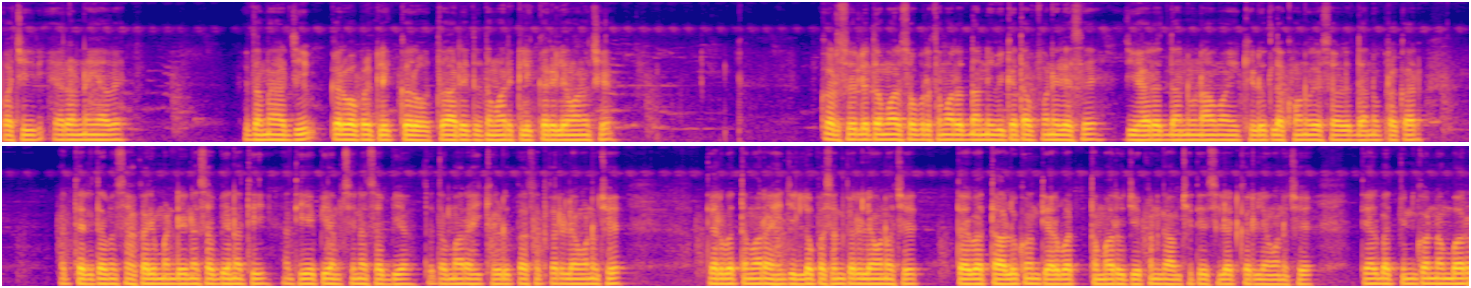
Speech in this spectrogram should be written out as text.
પછી એરર નહીં આવે. તો તમે અરજી કરવા પર ક્લિક કરો, તો આ રીતે તમારે ક્લિક કરી લેવાનું છે. કરશો એટલે તમારે સૌપ્રથમ અરજદારની વિગત આપવાની રહેશે. જે અરજદારનું નામ અહીં ખેડૂત લખવાનું રહેશે. અરજદારનો પ્રકાર. અત્યારે તમે સહકારી મંડળીના સભ્ય નથી નથી એપીએમસીના સભ્ય. તો તમારે અહીં ખેડૂત પસંદ કરી લેવાનું છે. ત્યારબાદ તમારે અહીં જિલ્લો પસંદ કરી લેવાનો છે. ત્યારબાદ તાલુકો ત્યારબાદ તમારું જે પણ ગામ છે તે સિલેક્ટ કરી લેવાનું છે. ત્યારબાદ pin code number,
